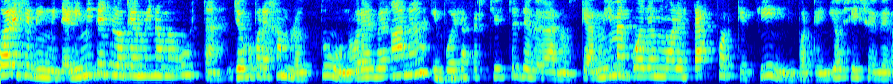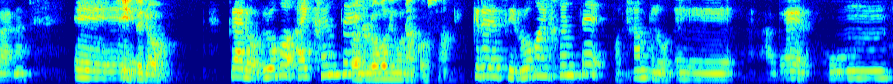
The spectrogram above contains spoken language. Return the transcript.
¿cuál es el límite? El límite es lo que a mí no me gusta. Yo, por ejemplo, tú no eres vegana y puedes hacer chistes de veganos, que a mí me pueden molestar porque sí, porque yo sí soy vegana. Eh, Sí, pero Claro, luego hay gente, bueno, luego digo una cosa. quiero decir, luego hay gente, por ejemplo, eh, a ver, un...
